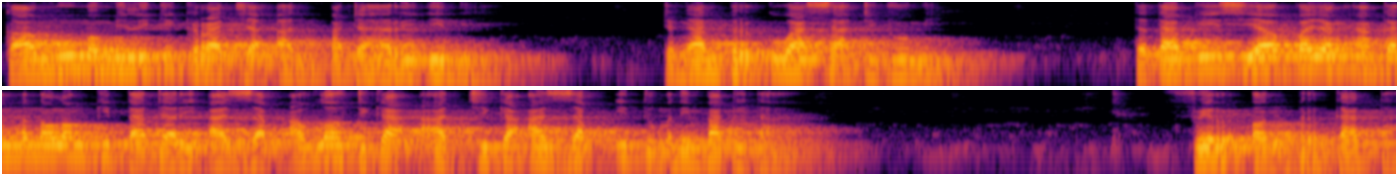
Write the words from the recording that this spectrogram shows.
kamu memiliki kerajaan pada hari ini dengan berkuasa di bumi tetapi siapa yang akan menolong kita dari azab Allah jika, jika azab itu menimpa kita? Fir'aun berkata,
